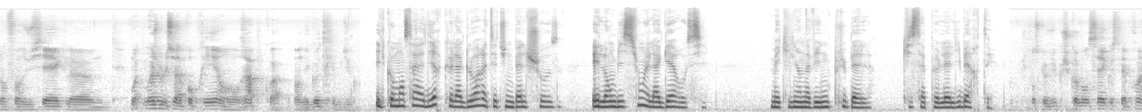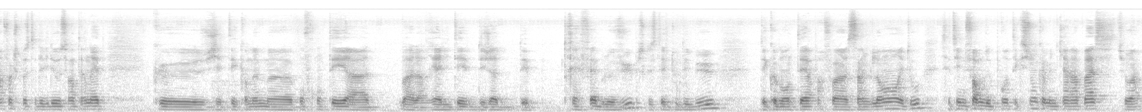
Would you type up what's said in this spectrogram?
l'enfant du siècle. Euh. Moi, moi, je me le suis approprié en rap, quoi, en égotrip du coup. Il commença à dire que la gloire était une belle chose, et l'ambition et la guerre aussi mais qu'il y en avait une plus belle, qui s'appelait Liberté. Je pense que vu que je commençais, que c'était la première fois que je postais des vidéos sur Internet, que j'étais quand même euh, confronté à bah, la réalité déjà des très faibles vues, parce que c'était le tout début, des commentaires parfois cinglants et tout, c'était une forme de protection comme une carapace, tu vois,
